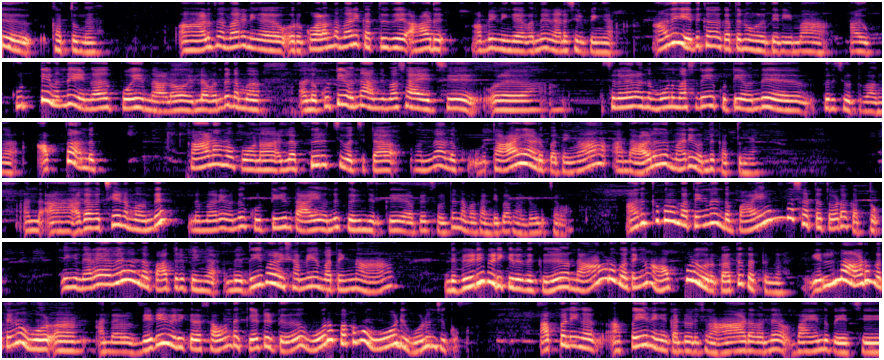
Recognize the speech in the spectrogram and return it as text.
கத்துங்க. அழுத மாதிரி நீங்கள் ஒரு குழந்த மாதிரி கத்துது ஆடு அப்படின்னு நீங்கள் வந்து நினச்சிருப்பீங்க. அது எதுக்காக கற்றுன்னு உங்களுக்கு தெரியுமா? அது குட்டி வந்து எங்கேயாவது போயிருந்தாலோ இல்லை வந்து நம்ம அந்த குட்டியை வந்து அஞ்சு மாதம் ஆயிடுச்சு ஒரு சில பேர் அந்த மூணு மாதத்துலேயே குட்டியை வந்து பிரித்து விட்ருவாங்க அப்போ அந்த காணாமல் போனால் இல்லை பிரித்து வச்சுட்டா வந்து அந்த தாயாடு பார்த்திங்கன்னா அந்த அழுத மாதிரி வந்து கத்துங்க. அந்த அதை வச்சே நம்ம வந்து இந்த மாதிரி வந்து குட்டியும் தாயும் வந்து பிரிஞ்சிருக்கு அப்படின்னு சொல்லிட்டு நம்ம கண்டிப்பாக கண்டுபிடிச்சிடலாம். அதுக்கப்புறம் பார்த்தீங்கன்னா இந்த பயந்த சத்தத்தோட கத்தும். நீங்கள் நிறைய பேர் அந்த பார்த்துருப்பீங்க. இந்த தீபாவளி சமயம் பார்த்தீங்கன்னா இந்த வெடி வெடிக்கிறதுக்கு அந்த ஆடு பார்த்தீங்கன்னா அப்படி ஒரு கற்று கற்றுங்க எல்லா ஆடும் பார்த்தீங்கன்னா ஓ- அந்த வெடி வெடிக்கிற சவுண்டை கேட்டுட்டு ஒரு பக்கமாக ஓடி ஒளிஞ்சுக்கும். அப்போ நீங்கள் அப்பயே நீங்கள் கண்டுபிடிச்சலாம் ஆடை வந்து பயந்து போயிடுச்சு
